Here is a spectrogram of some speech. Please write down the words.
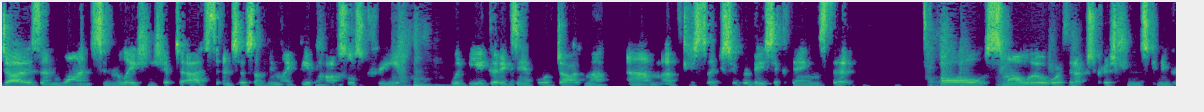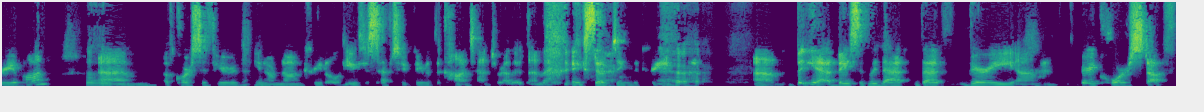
does and wants in relationship to us. And so, something like the Apostles' Creed would be a good example of dogma, um, of just like super basic things that all small o Orthodox Christians can agree upon. Mm-hmm. Um, of course, if you're you know non-creedal, you just have to agree with the content rather than accepting the creed. um, but yeah, basically that that very um, very core stuff.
